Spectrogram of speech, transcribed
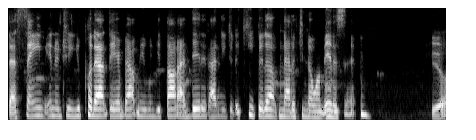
"That same energy you put out there about me when you thought I did it, I need you to keep it up now that you know I'm innocent." Yeah.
